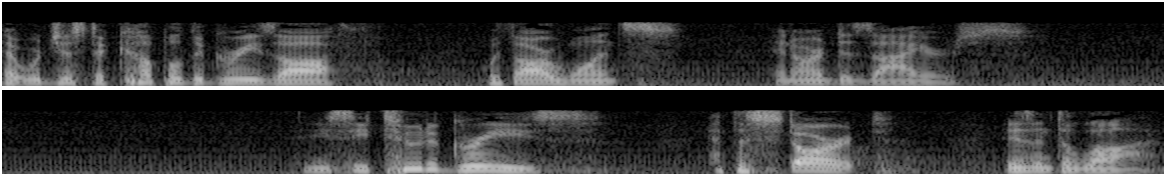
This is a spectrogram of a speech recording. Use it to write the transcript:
that we're just a couple degrees off with our wants and our desires. And you see, two degrees at the start isn't a lot.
